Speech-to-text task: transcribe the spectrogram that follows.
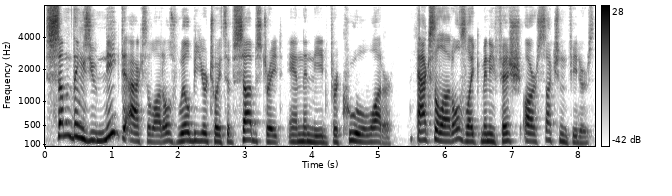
Some things unique to axolotls will be your choice of substrate and the need for cool water. Axolotls, like many fish, are suction feeders,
